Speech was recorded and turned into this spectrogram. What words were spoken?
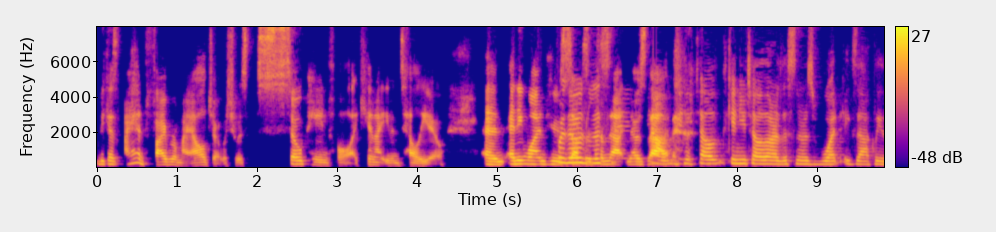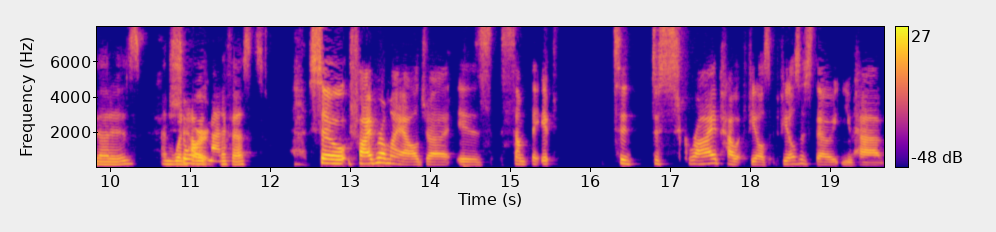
because I had fibromyalgia, which was so painful, I cannot even tell you. And anyone who suffered from that knows that. Um, tell, can you tell our listeners what exactly that is and what sure. how it manifests? So fibromyalgia is something. It to describe how it feels. It feels as though you have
